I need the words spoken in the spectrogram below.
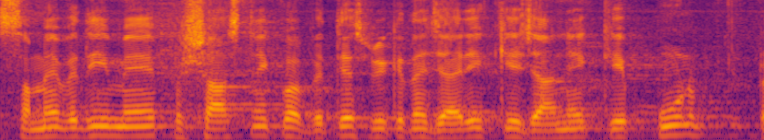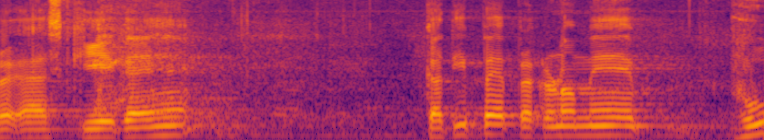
समयावधि में प्रशासनिक व वित्तीय स्वीकृतियाँ जारी किए जाने के पूर्ण प्रयास किए गए हैं। कतिपय प्रकरणों में भू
